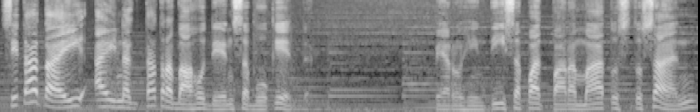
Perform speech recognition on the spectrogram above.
Si tatay ay nagtatrabaho din sa bukid pero hindi sapat para matustusan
